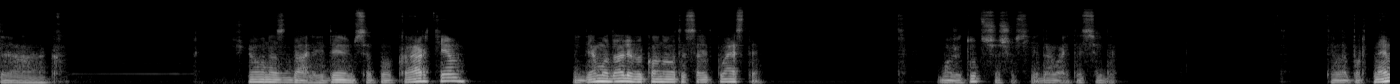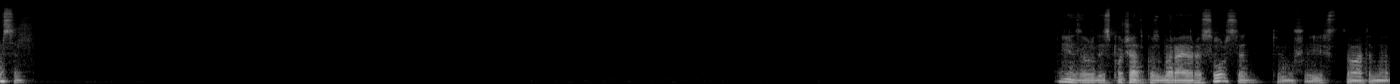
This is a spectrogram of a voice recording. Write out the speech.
Так. Що у нас далі? Дивимося по карті. Йдемо далі виконувати сайт-квести. Може тут ще щось є? Давайте сюди. Телепортнемося. Я завжди спочатку збираю ресурси, тому що їх ставатиме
